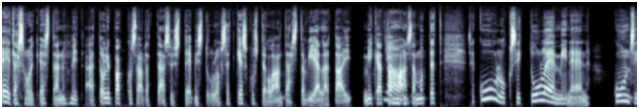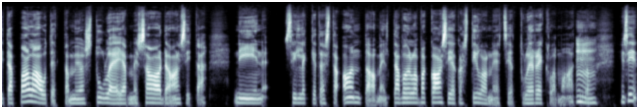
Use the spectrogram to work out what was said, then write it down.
ei tässä oikeastaan nyt mitään, että oli pakko saada tämä systeemistulos, että keskustellaan tästä vielä tai mikä Joo. tahansa, mutta että se kuulluksi tuleminen – kun sitä palautetta myös tulee ja me saadaan sitä, niin sille, ketä sitä antaa meille. Tämä voi olla vaikka asiakastilanne, että sieltä tulee reklamaatio. Mm. Niin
